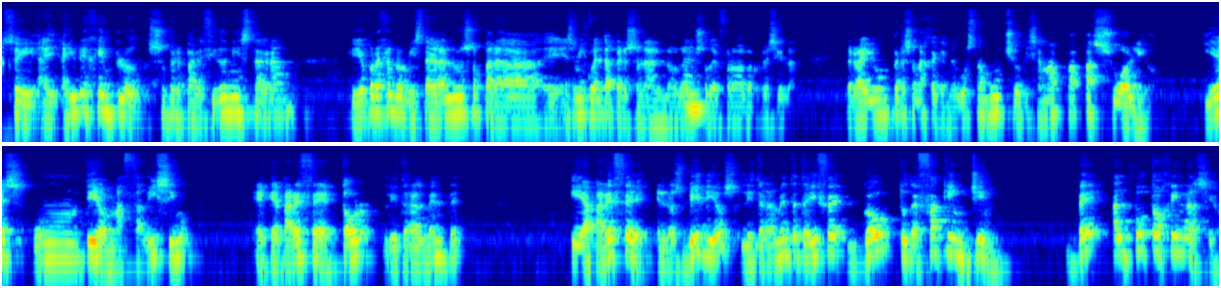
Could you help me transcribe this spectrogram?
Sí, hay, un ejemplo súper parecido en Instagram, que yo, por ejemplo, mi Instagram lo uso para, eh, es mi cuenta personal, no lo mm. uso de forma profesional, pero hay un personaje que me gusta mucho que se llama Papa Suolio, y es un tío mazadísimo, eh, que parece Thor, literalmente, y aparece en los vídeos, literalmente te dice, go to the fucking gym ve al puto gimnasio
